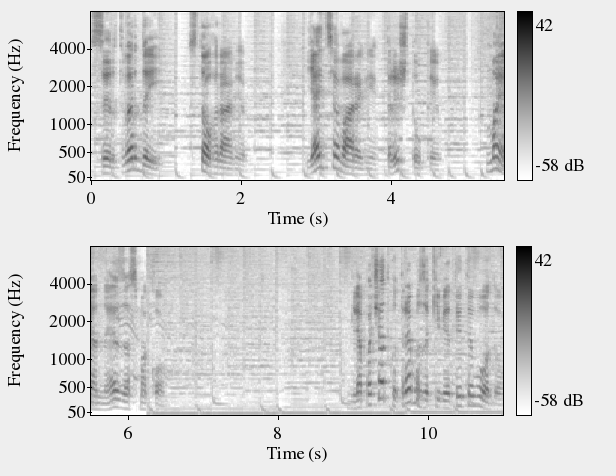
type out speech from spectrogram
сир твердий 100 грамів, яйця варені 3 штуки, майонез за смаком. Для початку треба закип'ятити воду.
